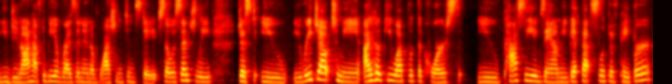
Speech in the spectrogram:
you do not have to be a resident of washington state so essentially just you you reach out to me i hook you up with the course you pass the exam, you get that slip of paper,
